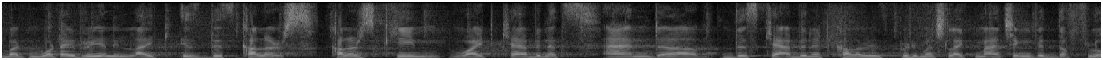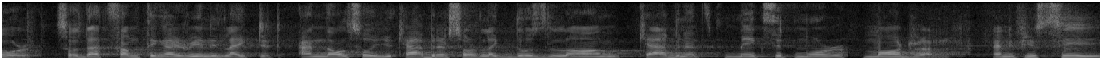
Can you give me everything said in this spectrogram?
But what i really like is this colors. Color scheme white cabinets and uh, this cabinet color is pretty much like matching with the floor. So that's something i really liked it. And also cabinets are like those long cabinets makes it more modern and if you see,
